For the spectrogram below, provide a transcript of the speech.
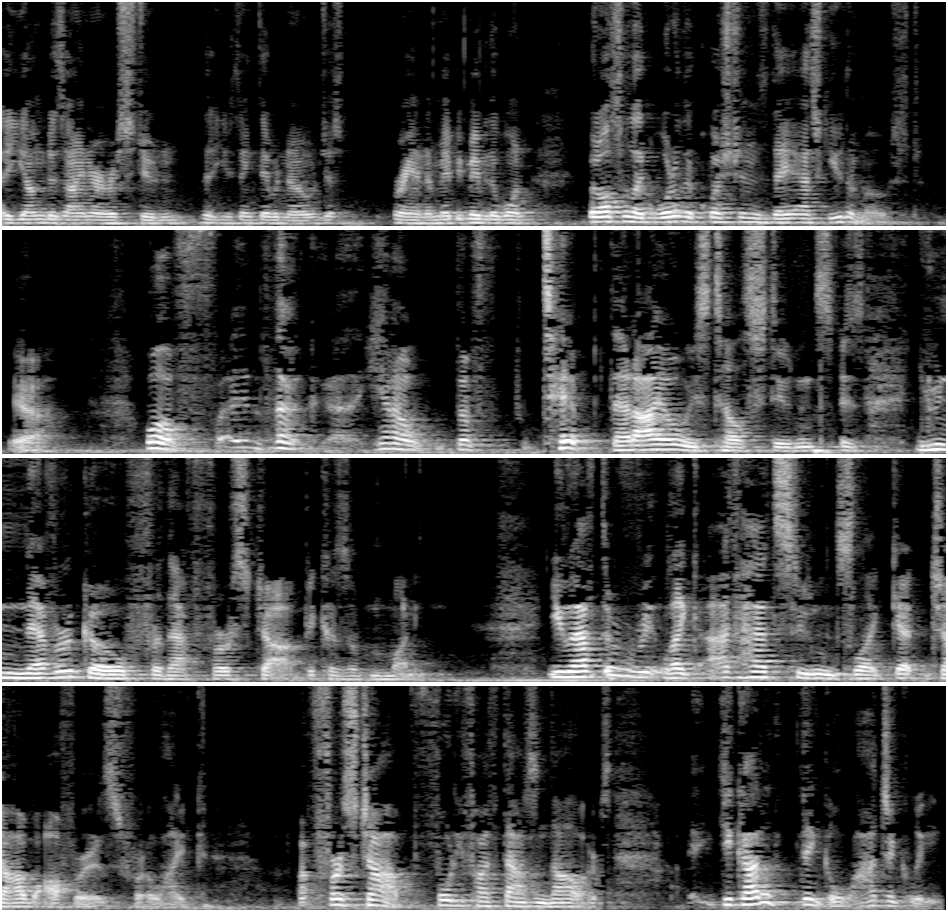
a young designer or a student that you think they would know just random maybe maybe the one, but also like what are the questions they ask you the most? Yeah. Well, the you know the tip that I always tell students is you never go for that first job because of money. You have to re- like I've had students like get job offers for like first job forty five thousand dollars. You got to think logically.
